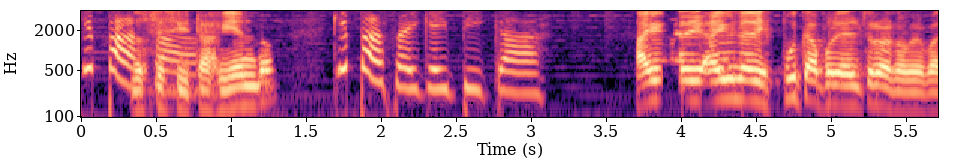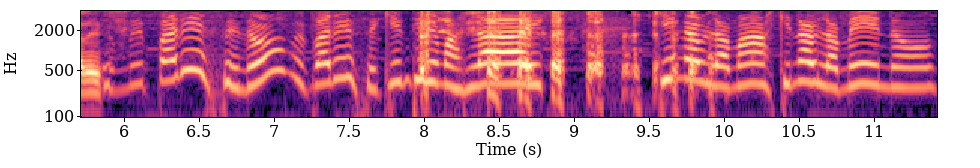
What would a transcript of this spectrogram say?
¿Qué pasa? No sé si estás viendo. ¿Qué pasa que pica? Hay, una- hay una disputa por el trono, me parece. Me parece, ¿no? Me parece. ¿Quién tiene más like? ¿Quién habla más? ¿Quién habla menos?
